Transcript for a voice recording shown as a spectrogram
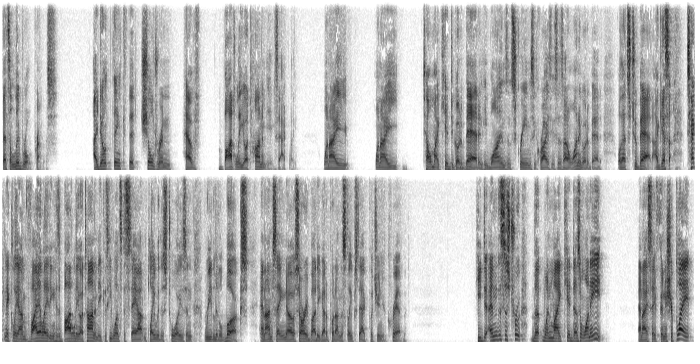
That's a liberal premise. I don't think that children have bodily autonomy exactly. When I, when I tell my kid to go to bed and he whines and screams and cries, he says, I don't want to go to bed. Well, that's too bad. I guess technically I'm violating his bodily autonomy because he wants to stay out and play with his toys and read little books. And I'm saying, no, sorry, buddy, got to put on the sleep stack, put you in your crib. He, and this is true that when my kid doesn't want to eat, and I say, finish your plate.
